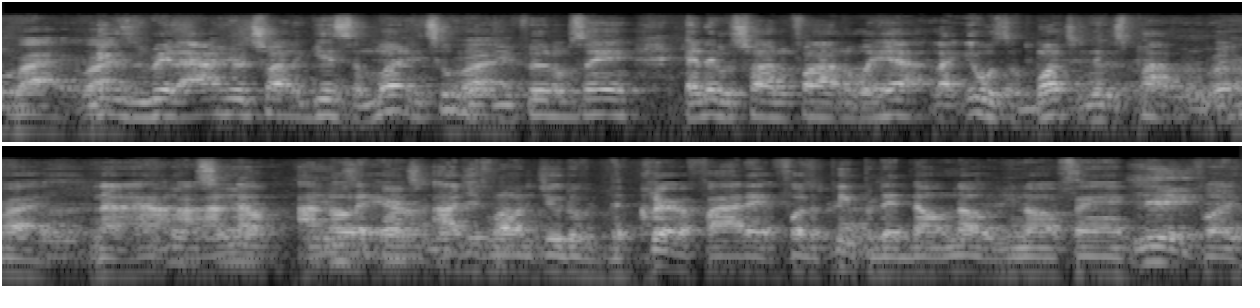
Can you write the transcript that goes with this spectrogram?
Right, right. Niggas was really out here trying to get some money too, Right. you feel what I'm saying? And they was trying to find a way out. Like, it was a bunch of niggas popping, bro. Right. Now I, I, I know I know the era. I just wanted you to, to clarify that for the people that don't know. You know what I'm saying? Yeah. For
